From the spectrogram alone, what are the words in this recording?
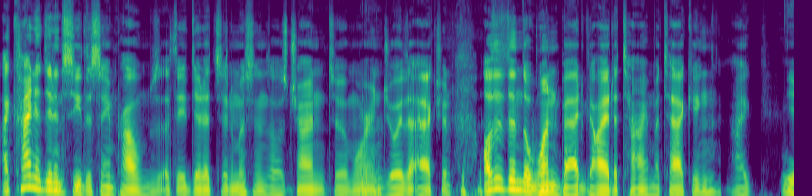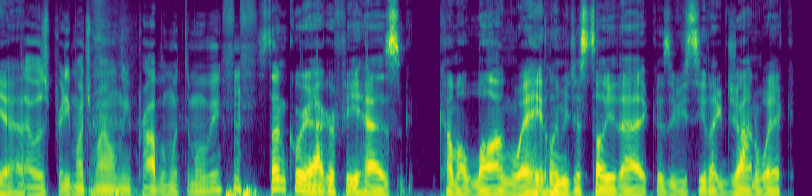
I kind of didn't see the same problems that they did at CinemaSins. I was trying to more enjoy the action. Other than the one bad guy at a time attacking, I Yeah, that was pretty much my only problem with the movie. stunt choreography has come a long way. Let me just tell you that because if you see like John Wick,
